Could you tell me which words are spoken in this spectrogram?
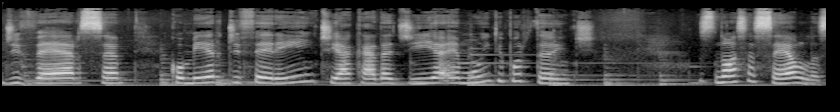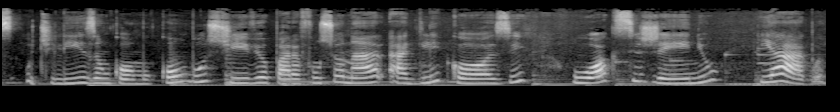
diversa, comer diferente a cada dia é muito importante. As nossas células utilizam como combustível para funcionar a glicose, o oxigênio e a água.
